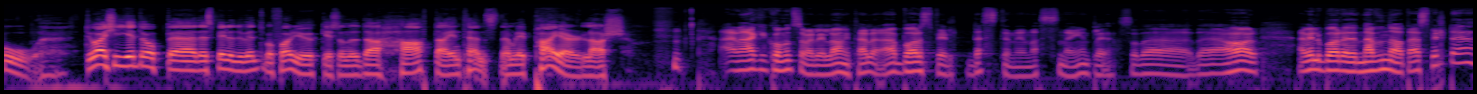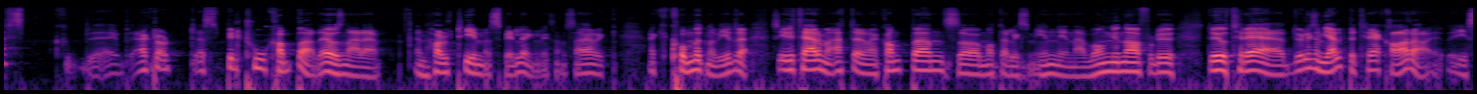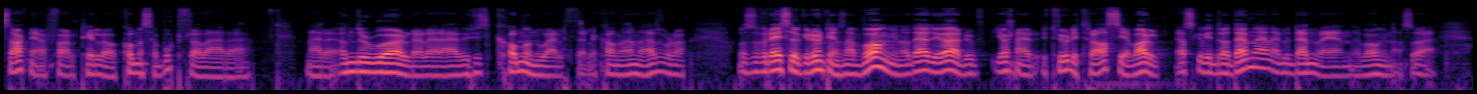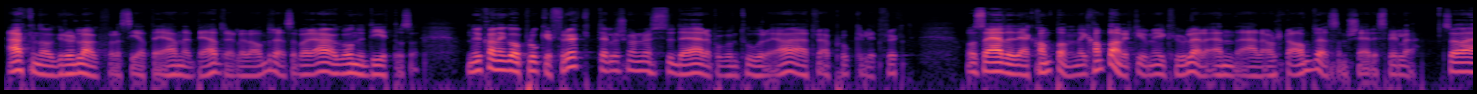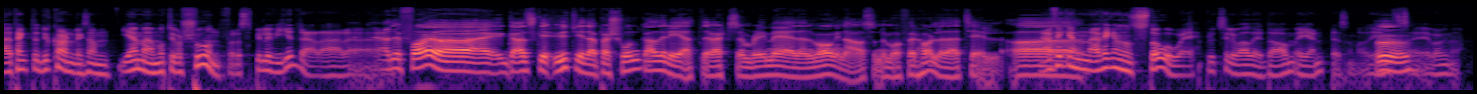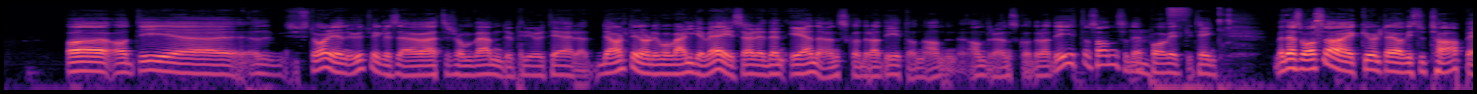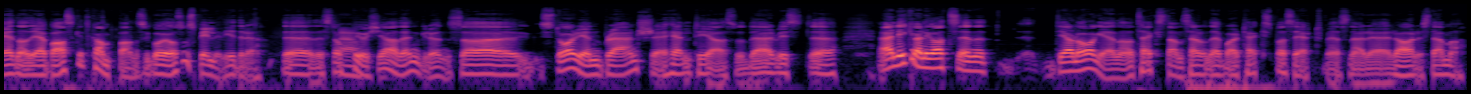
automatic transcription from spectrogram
Du har ikke gitt opp eh, det spillet du begynte på forrige uke, som du da hata intenst, nemlig Pyre, Lars. Nei, men Jeg har ikke kommet så veldig langt heller. Jeg har bare spilt Destiny, nesten, egentlig. Så det, det Jeg har Jeg ville bare nevne at jeg spilte Jeg jeg har klart Jeg spilte to kamper. Det er jo sånn her en halvtime spilling, liksom. Så jeg har, ikke- jeg ikke kommet noe videre. Så irriterer meg etter denne kampen, så måtte jeg liksom inn i den vogna. For du, du er jo tre Du liksom hjelper tre karer, i starten i hvert fall, til å komme seg bort fra det her eh, Underworld, eller jeg husker Commonwealth, eller hva det er for noe. Og så reiser dere rundt i en sånn her vogn, og det du gjør, du gjør sånne her utrolig trasige valg. Ja, skal vi dra den veien eller den veien i vogna? Så jeg, jeg har ikke noe grunnlag for å si at det ene er bedre eller det andre. Så bare ja, gå nå dit, og så Nå kan vi gå og plukke frukt, eller så kan du studere på kontoret. Ja, jeg tror jeg plukker litt frukt. Og så er det de kampene. De kampene virker jo mye kulere enn det er alt det andre som skjer i spillet. Så jeg tenkte du kan liksom gi meg motivasjon for å spille videre det her. eh, Ja, du får jo eh, ganske utvida persongalleri etter hvert som blir med i den vogna, som du må forholde deg til. Og, Jeg fikk, en, jeg fikk en sånn stowaway. Plutselig var det ei dame, ei jente som hadde gjemt seg i vogna. og, og de uh, Storyen utvikler seg jo ettersom hvem du prioriterer. Det er alltid når du må velge vei, så er det den ene ønsker å dra dit, og den andre ønsker å dra dit, og sånn, så det påvirker ting. Men det som også er kult, er at hvis du taper en av de basketkampene, så går jo også spillet videre. Det, det stopper Ja. jo ikke av den grunn. Så eh, storyen brancher hele tida. Så det er visst uh, Jeg liker veldig godt dialogen og tekstene, selv om det er bare tekstbasert med sånne her, eh, rare stemmer.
